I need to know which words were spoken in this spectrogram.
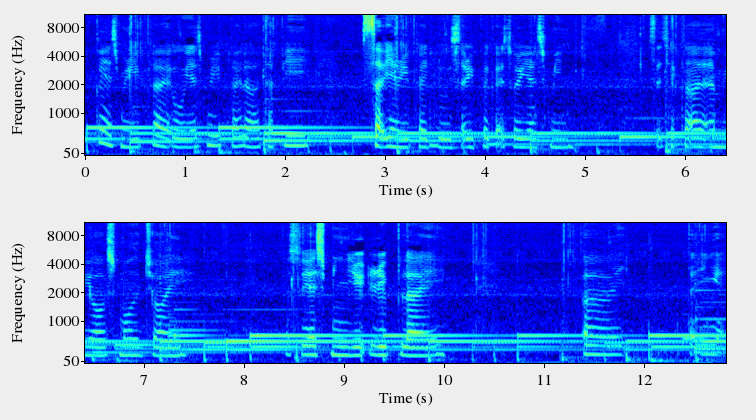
Bukan Yasmin reply. Oh Yasmin reply lah. Tapi Sub yang reply dulu. Sub reply kat story Yasmin. Sub cakap I am your small joy. Lepas tu Yasmin re- reply. Uh, Tak ingat.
